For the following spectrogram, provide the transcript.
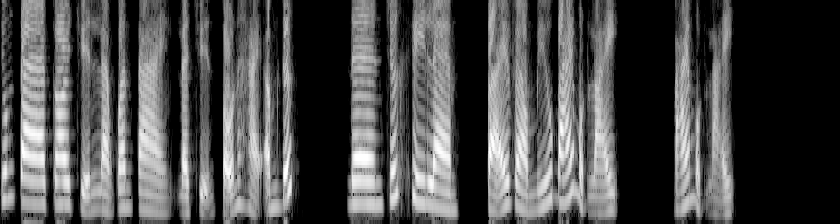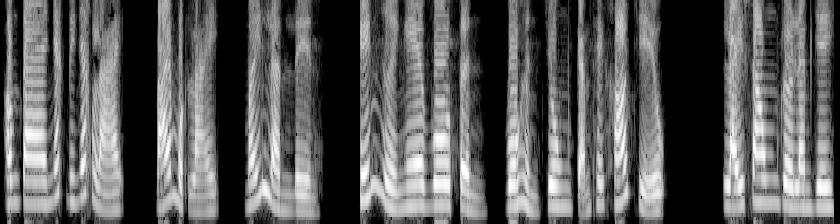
Chúng ta coi chuyện làm quan tài là chuyện tổn hại âm đức. Nên trước khi làm, phải vào miếu bái một lạy bái một lạy ông ta nhắc đi nhắc lại. Bái một lạy mấy lần liền, khiến người nghe vô tình, vô hình chung cảm thấy khó chịu. Lạy xong rồi làm gì?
